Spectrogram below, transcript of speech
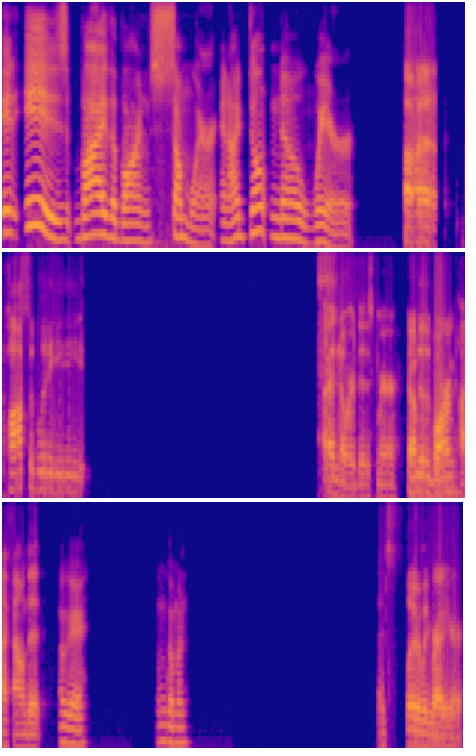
it is by the barn somewhere, and I don't know where. Uh, possibly. I know where it is. Come here. Come to the barn. I found it. Okay, I'm coming. It's literally right here.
